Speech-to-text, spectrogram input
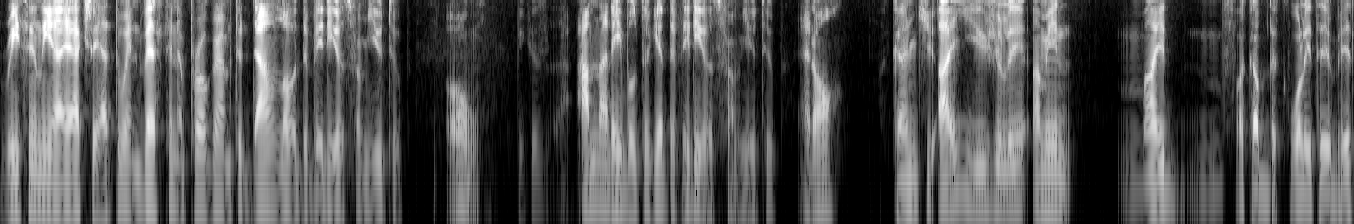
recently I actually had to invest in a program to download the videos from YouTube Oh, because I'm not able to get the videos from YouTube at all. can't you? I usually, I mean, might fuck up the quality a bit.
